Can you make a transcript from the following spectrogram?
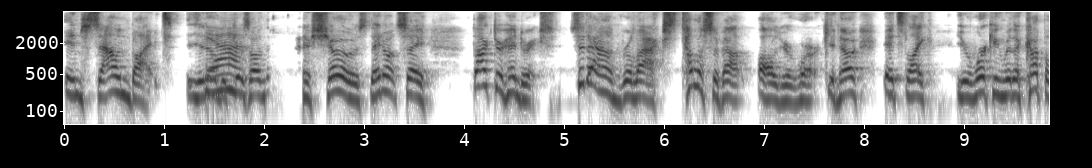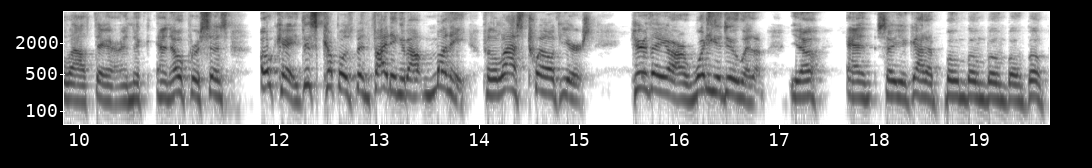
in sound bites, you know, yeah. because on the shows, they don't say, Dr. Hendricks, sit down, relax, tell us about all your work. You know, it's like you're working with a couple out there, and, the, and Oprah says, okay, this couple has been fighting about money for the last 12 years. Here they are. What do you do with them? You know, and so you got to boom, boom, boom, boom, boom.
